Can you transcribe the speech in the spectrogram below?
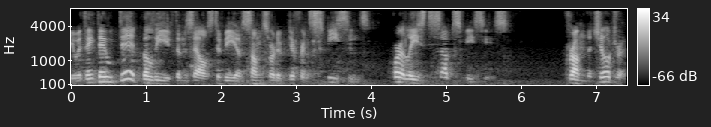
You would think they did believe themselves to be of some sort of different species, or at least subspecies, from the children.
